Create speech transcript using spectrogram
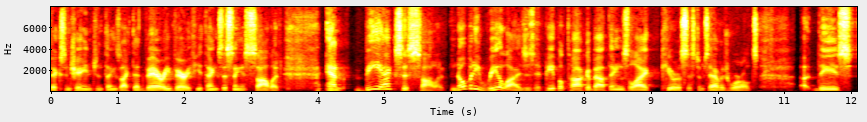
fix and change and things like that, very very few things. This thing is solid. And BX is solid. Nobody realizes it. People talk about things like Hero System, Savage Worlds, uh, these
